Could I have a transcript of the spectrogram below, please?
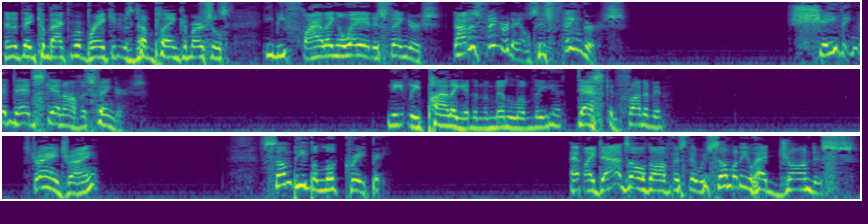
Then if they'd come back from a break and he was done playing commercials, he'd be filing away at his fingers. Not his fingernails, his fingers shaving the dead skin off his fingers. Neatly piling it in the middle of the desk in front of him. Strange, right? Some people look creepy. At my dad's old office, there was somebody who had jaundice.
